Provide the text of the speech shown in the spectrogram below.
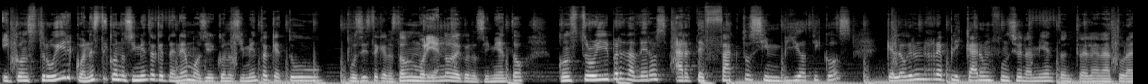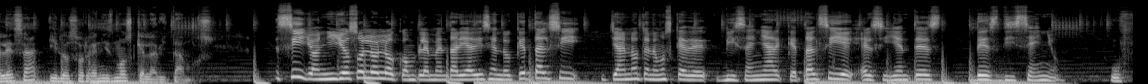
y construir con este conocimiento que tenemos y el conocimiento que tú pusiste, que nos estamos muriendo de conocimiento, construir verdaderos artefactos simbióticos que logren replicar un funcionamiento entre la naturaleza y los organismos que la habitamos. Sí, John, y yo solo lo complementaría diciendo, ¿qué tal si ya no tenemos que diseñar? ¿Qué tal si el siguiente es desdiseño? Uf,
